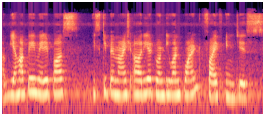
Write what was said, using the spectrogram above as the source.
अब यहाँ पे मेरे पास इसकी पैमाइश आ रही है twenty one point five inches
